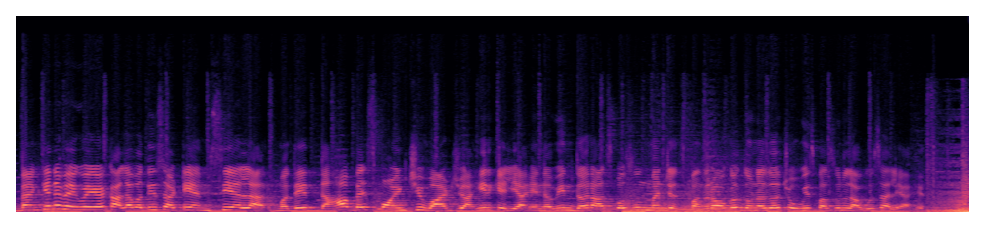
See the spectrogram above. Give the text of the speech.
बँकेने वेगवेगळ्या कालावधीसाठी एमसीएलआरमध्ये दहा बेस पॉईंटची वाढ जाहीर केली आहे. नवीन दर आजपासून म्हणजेच पंधरा ऑगस्ट दोन हजार चोवीसपासून लागू झाले आहेत.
